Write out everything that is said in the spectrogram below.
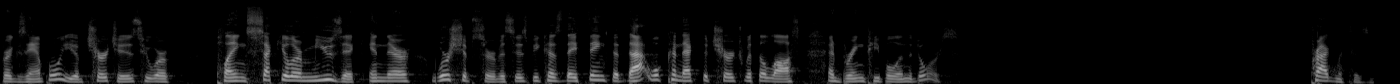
For example, you have churches who are playing secular music in their worship services because they think that that will connect the church with the lost and bring people in the doors. Pragmatism.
